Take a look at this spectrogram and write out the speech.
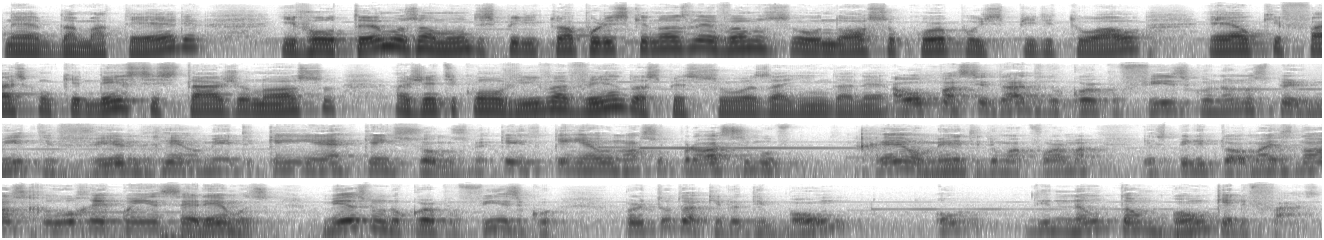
né, da matéria e voltamos ao mundo espiritual. Por isso que nós levamos o nosso corpo espiritual é o que faz com que nesse estágio nosso a gente conviva vendo as pessoas ainda, né? A opacidade do corpo físico não nos permite ver realmente quem é, quem somos, quem, quem é o nosso próximo realmente de uma forma espiritual, mas nós o reconheceremos, mesmo no corpo físico, por tudo aquilo de bom ou de não tão bom que ele faz.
